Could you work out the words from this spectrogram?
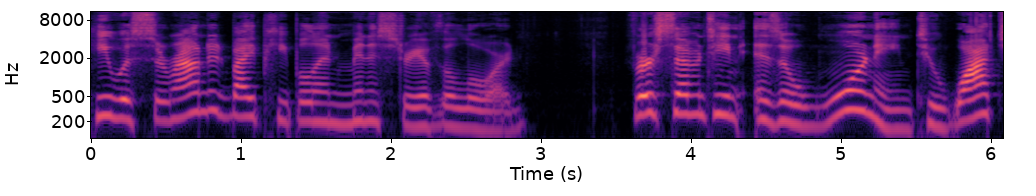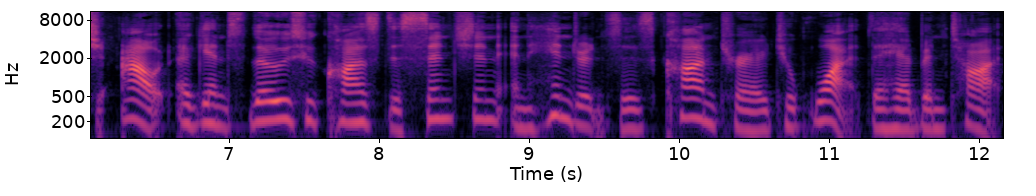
He was surrounded by people in ministry of the Lord. Verse 17 is a warning to watch out against those who cause dissension and hindrances contrary to what they had been taught.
